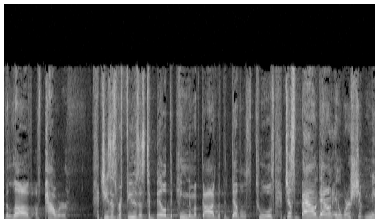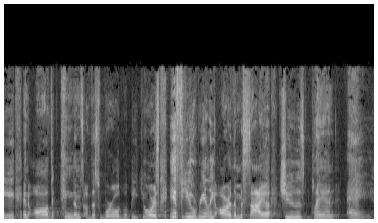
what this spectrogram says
the love of power. Jesus refuses to build the kingdom of God with the devil's tools. Just bow down and worship me, and all the kingdoms of this world will be yours. If you really are the Messiah, choose plan A.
